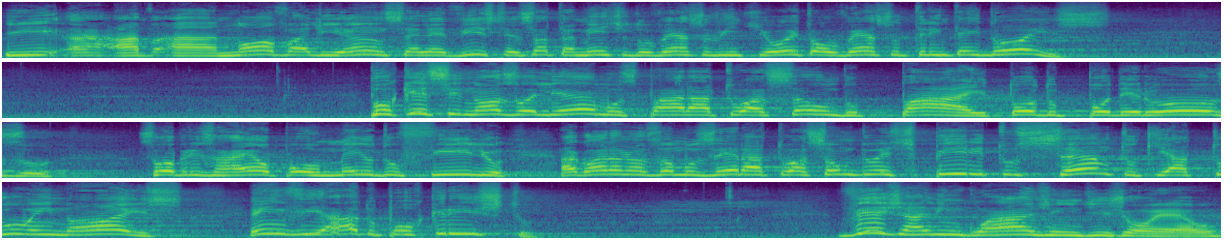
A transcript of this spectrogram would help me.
E a, a, a nova aliança é vista exatamente do verso 28 ao verso 32. Porque se nós olhamos para a atuação do Pai Todo-Poderoso sobre Israel por meio do Filho, agora nós vamos ver a atuação do Espírito Santo que atua em nós, enviado por Cristo. Veja a linguagem de Joel,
